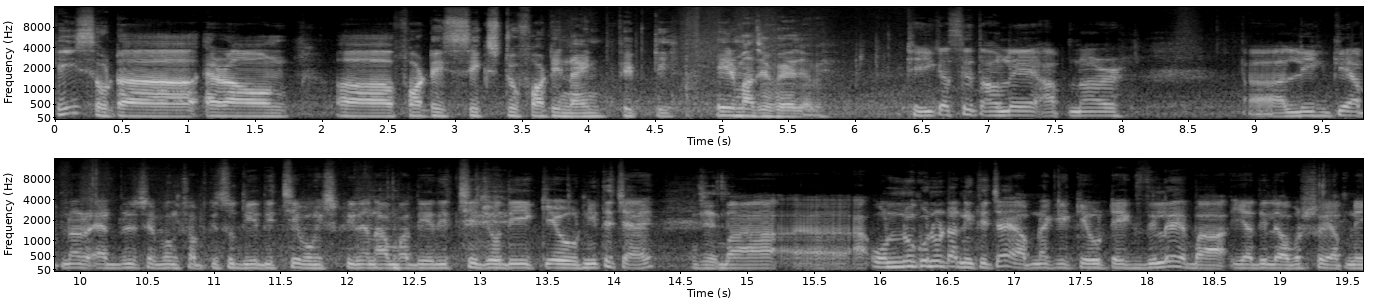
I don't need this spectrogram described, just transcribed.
কেস ওটা around forty six to forty nine fifty এর মাঝে হয়ে যাবে। ঠিক আছে তাহলে আপনার লিঙ্কে আপনার অ্যাড্রেস এবং সবকিছু দিয়ে দিচ্ছি এবং স্ক্রিনে নাম্বার দিয়ে দিচ্ছি যদি কেউ নিতে চায়। বা অন্য কোনোটা নিতে চায় আপনাকে কেউ টেক্সট দিলে বা ইয়া দিলে অবশ্যই আপনি।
